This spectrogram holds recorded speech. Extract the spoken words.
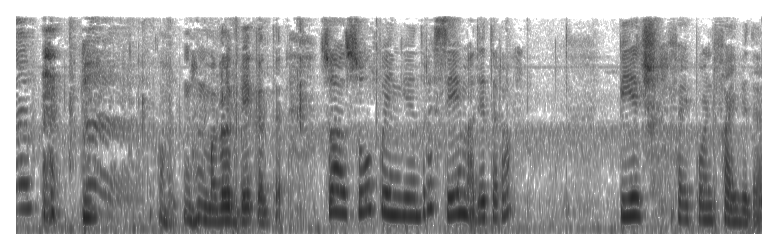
ನನ್ನ ಮಗಳಿಗೆ ಬೇಕಂತೆ. ಸೊ ಆ ಸೋಪ್ ಹೆಂಗೆ ಅಂದರೆ ಸೇಮ್ ಅದೇ ಥರ P H five point five ಇದೆ.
